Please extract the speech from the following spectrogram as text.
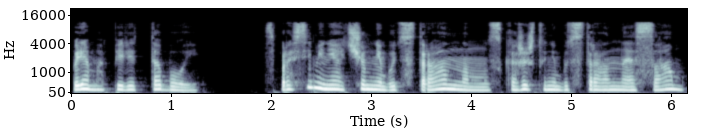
прямо перед тобой. Спроси меня о чем-нибудь странном, скажи что-нибудь странное сам.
